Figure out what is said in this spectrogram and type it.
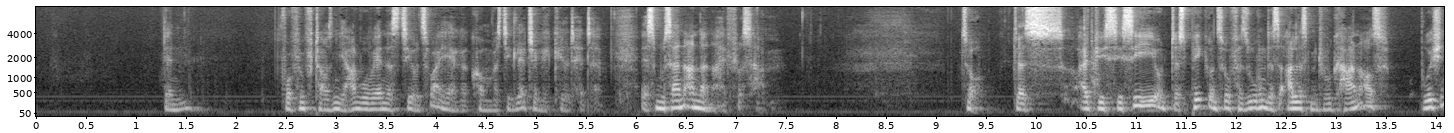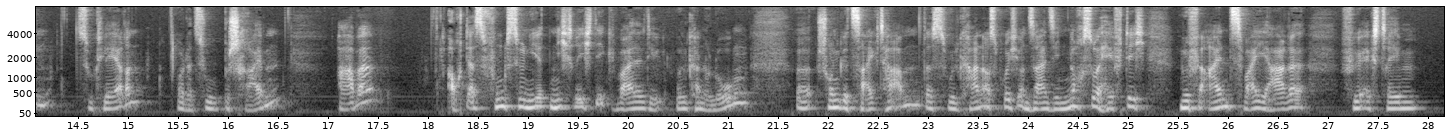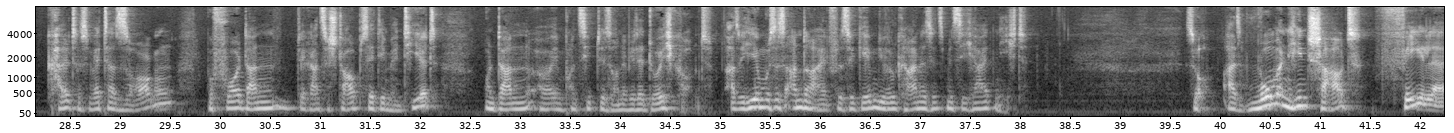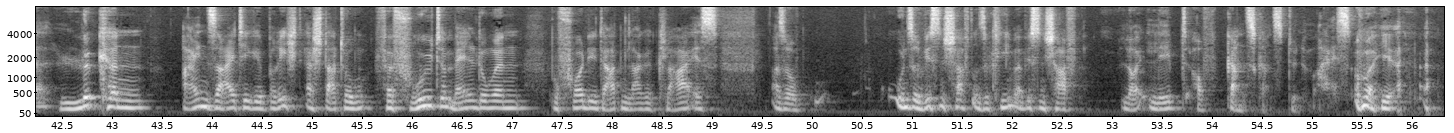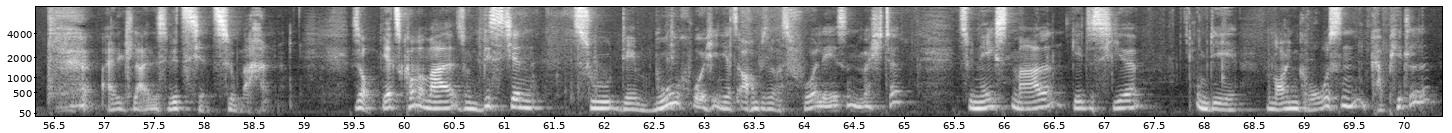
Denn vor 5000 Jahren, wo wäre das CO2 hergekommen, was die Gletscher gekillt hätte? Es muss einen anderen Einfluss haben. So, das IPCC und das PIC und so versuchen das alles mit Vulkanausbrüchen zu klären oder zu beschreiben. Aber auch das funktioniert nicht richtig, weil die Vulkanologen äh, schon gezeigt haben, dass Vulkanausbrüche, und seien sie noch so heftig, nur für ein, zwei Jahre für extrem kaltes Wetter sorgen, bevor dann der ganze Staub sedimentiert und dann äh, im Prinzip die Sonne wieder durchkommt. Also hier muss es andere Einflüsse geben, die Vulkane sind es mit Sicherheit nicht. So, also wo man hinschaut, Fehler, Lücken, einseitige Berichterstattung, verfrühte Meldungen, bevor die Datenlage klar ist. Also unsere Wissenschaft, unsere Klimawissenschaft lebt auf ganz, ganz dünnem Eis, um mal hier ein kleines Witzchen zu machen. So, jetzt kommen wir mal so ein bisschen zu dem Buch, wo ich Ihnen jetzt auch ein bisschen was vorlesen möchte. Zunächst mal geht es hier um die neun großen Kapitel,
